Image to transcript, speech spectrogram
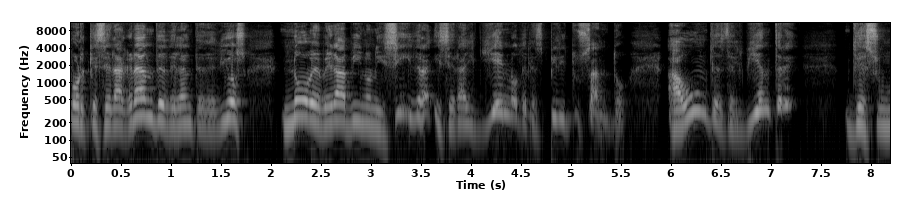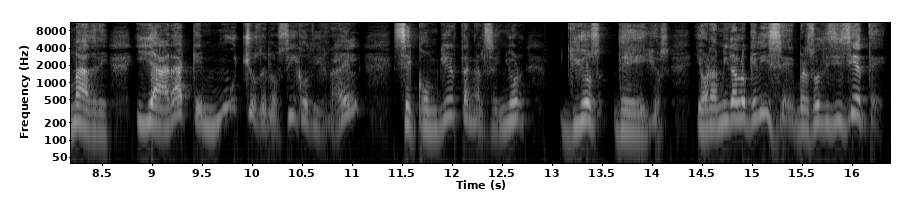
porque será grande delante de Dios, no beberá vino ni sidra y será lleno del Espíritu Santo, aún desde el vientre de su madre, y hará que muchos de los hijos de Israel se conviertan al Señor Dios de ellos. Y ahora mira lo que dice, verso 17,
